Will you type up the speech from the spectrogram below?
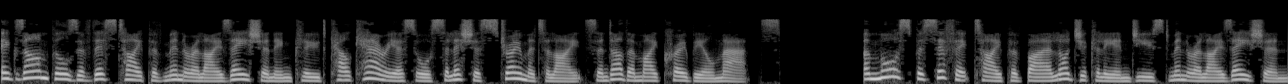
Examples of this type of mineralization include calcareous or siliceous stromatolites and other microbial mats. A more specific type of biologically induced mineralization,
